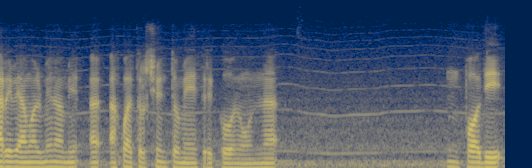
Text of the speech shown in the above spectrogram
Arriviamo almeno a, a 400 metri con un, un po' di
